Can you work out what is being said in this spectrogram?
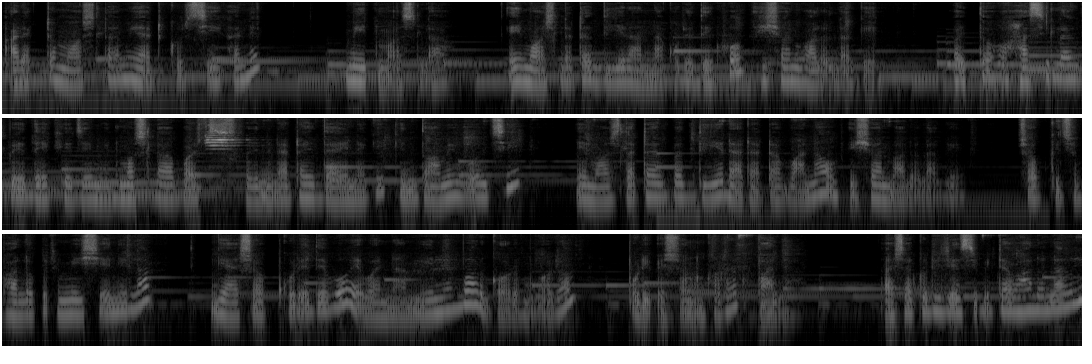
আর একটা মশলা আমি অ্যাড করছি এখানে মিট মশলা। এই মশলাটা দিয়ে রান্না করে দেখো, ভীষণ ভালো লাগে। হয়তো হাসি লাগবে দেখে যে মিট মশলা আবার সজনে ডাঁটায় দেয় নাকি? কিন্তু আমি বলছি, এই মশলাটা একবার দিয়ে ডাঁটাটা বানাও, ভীষণ ভালো লাগে। সব কিছু ভালো করে মিশিয়ে নিলাম, গ্যাস অফ করে দেব, এবার নামিয়ে নেব আর গরম গরম পরিবেশন করার পালা। আশা করি রেসিপিটা ভালো লাগল।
